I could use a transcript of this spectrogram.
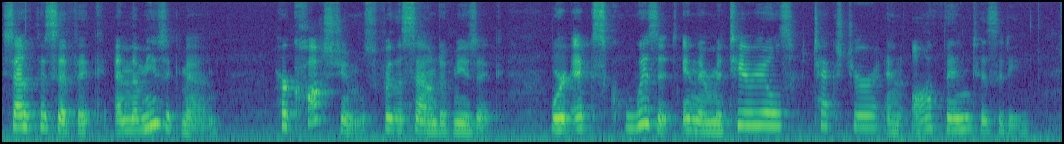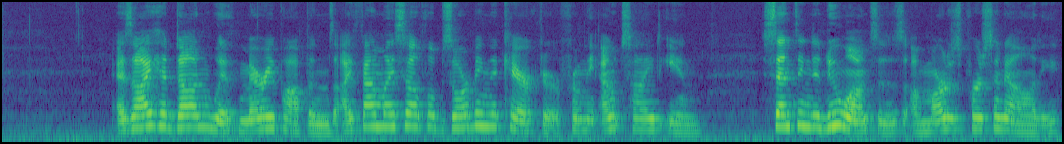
South Pacific, and The Music Man. Her costumes for The Sound of Music were exquisite in their materials, texture, and authenticity. As I had done with Mary Poppins, I found myself absorbing the character from the outside in, sensing the nuances of Marta's personality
